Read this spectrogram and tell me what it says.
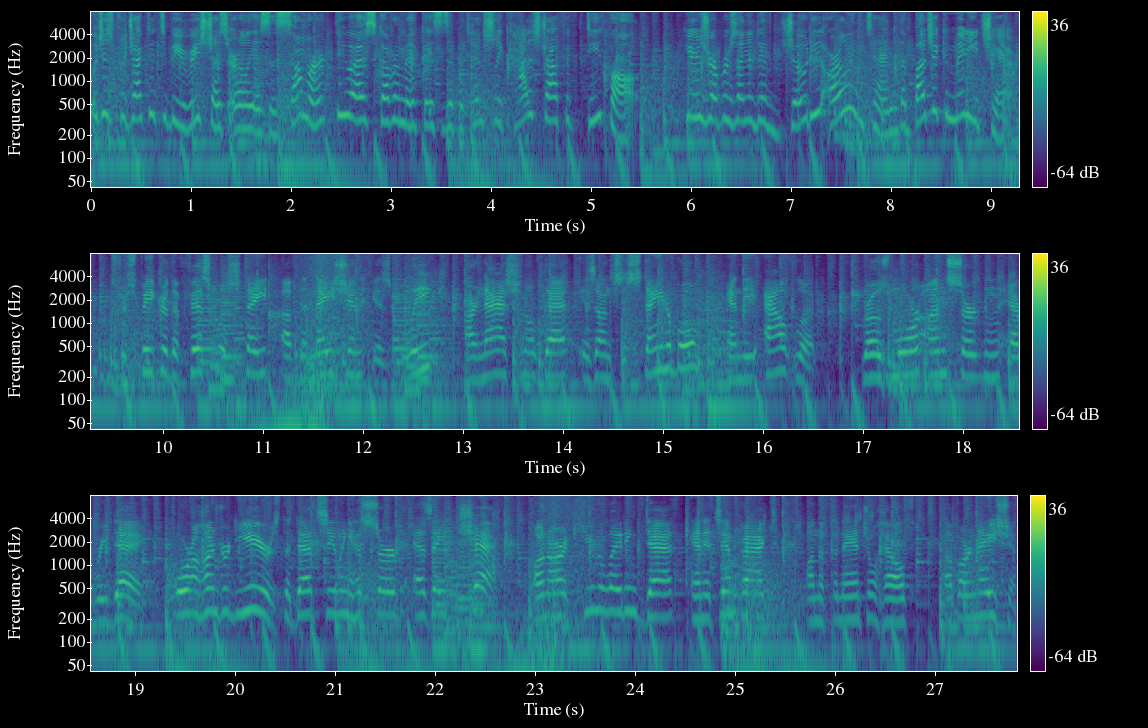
which is projected to be reached as early as this summer, the U.S. government faces a potentially catastrophic default. Here's Representative Jodey Arrington, the Budget Committee Chair. Mr. Speaker, the fiscal state of the nation is bleak, our national debt is unsustainable, and the outlook grows more uncertain every day. For a hundred years, the debt ceiling has served as a check on our accumulating debt and its impact on the financial health of our nation.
